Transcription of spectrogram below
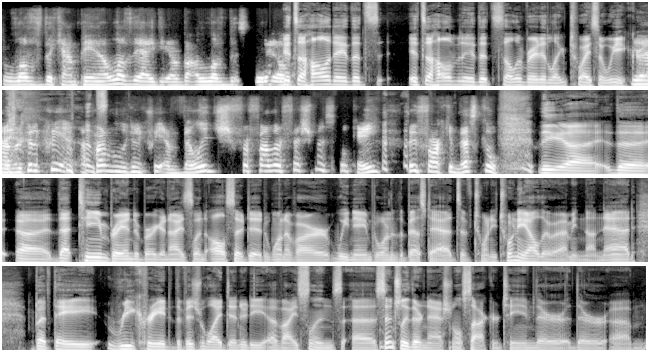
love the campaign. I love the idea, but I love the story. It's a holiday that's it's a holiday that's celebrated like twice a week. Yeah, right? we're going to create. apparently, we're going to create a village for Father Fishmas. Okay, how far can this go? The uh, the uh, that team Brandenburg in Iceland also did one of our. We named one of the best ads of 2020. Although I mean not an ad, but they recreated the visual identity of Iceland's uh, essentially their national soccer team, their their um,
